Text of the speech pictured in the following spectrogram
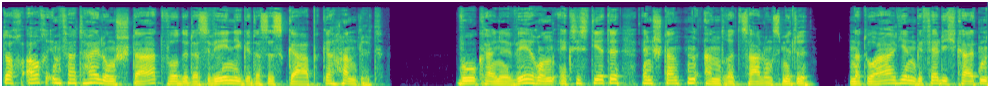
doch auch im Verteilungsstaat wurde das wenige, das es gab, gehandelt. Wo keine Währung existierte, entstanden andere Zahlungsmittel, Naturalien, Gefälligkeiten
